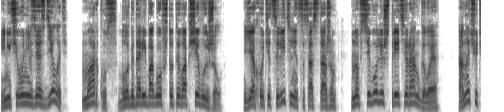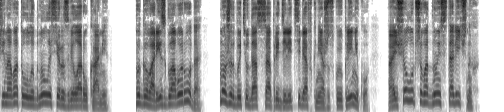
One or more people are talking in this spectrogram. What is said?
«И ничего нельзя сделать?» «Маркус, благодари богов, что ты вообще выжил. Я хоть и целительница со стажем, но всего лишь третьеранговая». Она чуть виновато улыбнулась и развела руками. «Поговори с главой рода, может быть, удастся определить тебя в княжескую клинику, а еще лучше в одну из столичных.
